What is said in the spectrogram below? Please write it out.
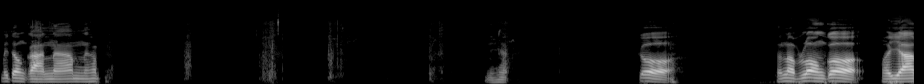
ไม่ต้องการน้ำนะครับนี่ฮะก็สำหรับร่องก็พยายาม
